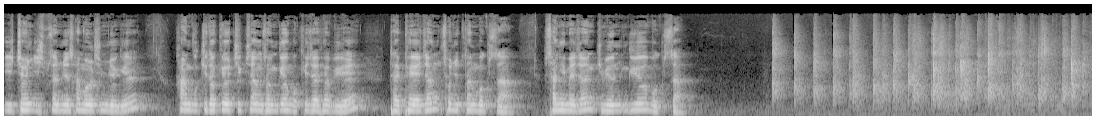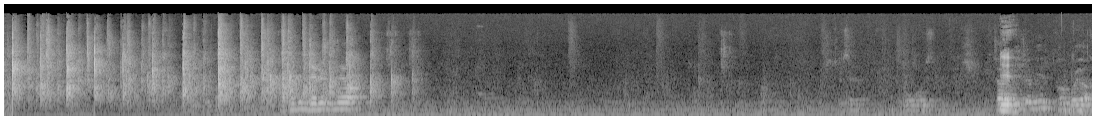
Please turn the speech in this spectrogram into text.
2023년 3월 16일 한국기독교 직장선교 목회자 협의회 대표회장 손유탕 목사, 상임회장 김윤규 목사. 좀 내려주세요. 자, 네. 저기 그거 뭐야?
